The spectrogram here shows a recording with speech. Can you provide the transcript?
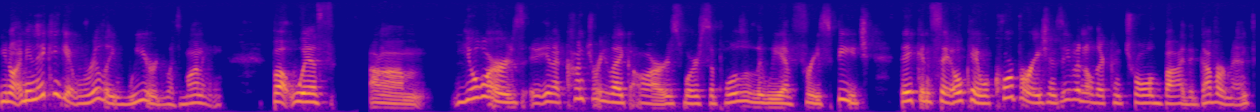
You know, I mean, they can get really weird with money. But with um, yours in a country like ours, where supposedly we have free speech, they can say, okay, well, corporations, even though they're controlled by the government,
